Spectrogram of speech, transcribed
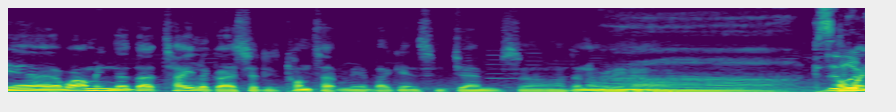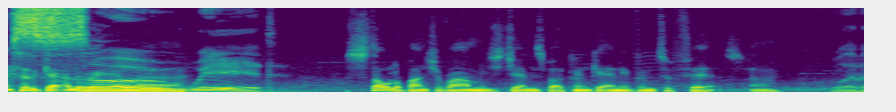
Yeah, well, I mean, that, that Taylor guy said he'd contact me about getting some gems, so I don't know really ah. know. Because it I went to the gallery so and, uh, weird. Stole a bunch of Army's gems, but I couldn't get any of them to fit, so. Well,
